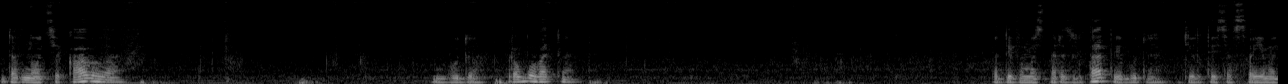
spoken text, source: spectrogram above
давно цікавила. Буду пробувати. Подивимось на результати і буду ділитися в своєму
